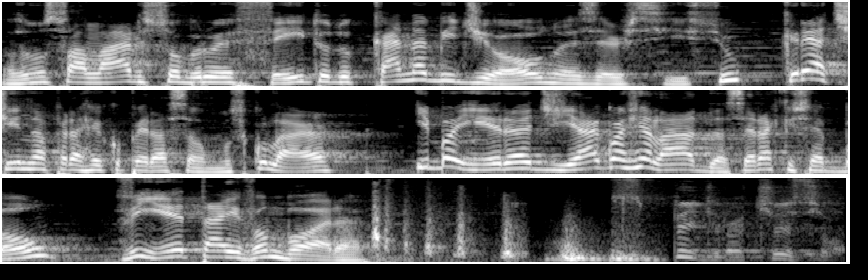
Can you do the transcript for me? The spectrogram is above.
nós vamos falar sobre o efeito do canabidiol no exercício, creatina para recuperação muscular e banheira de água gelada. Será que isso é bom? Vinheta e vambora! Speed Notícias.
